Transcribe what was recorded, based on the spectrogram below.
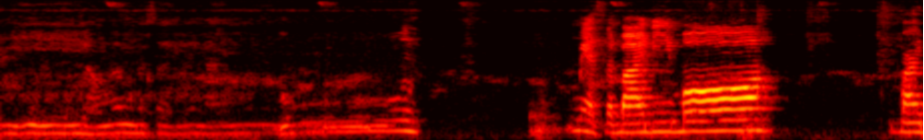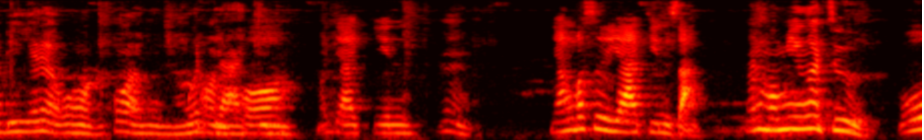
อีเอาเงินมาใส่ไว้ไหนโอ้ยแม่สบายดีบ่สบายดีแล้วอ่อนข้ออยู่หมดยากินมันยากิน อืมยังบ่ซื้อยากินสั่งมันบ่มีเงินซื้อโอ้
